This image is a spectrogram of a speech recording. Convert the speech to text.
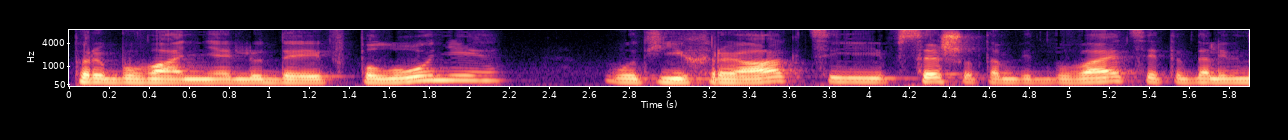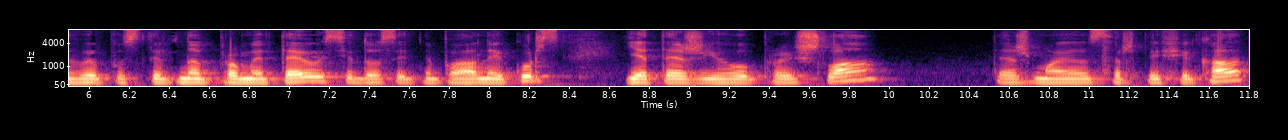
перебування людей в полоні, от їх реакції, все, що там відбувається, і так далі. Він випустив на Прометеусі досить непоганий курс. Я теж його пройшла, теж маю сертифікат.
